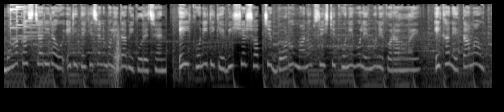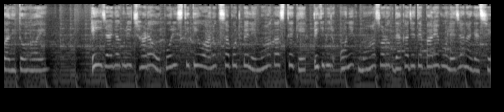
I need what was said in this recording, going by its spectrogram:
মহাকাশচারীরাও এটি দেখেছেন বলে দাবি করেছেন। এই খনিটিকে বিশ্বের সবচেয়ে বড় মানব সৃষ্টি খনি বলে মনে করা হয়। এখানে তামা উৎপাদিত হয়। এই জায়গাগুলি ছাড়াও পরিস্থিতি ও আলোক সাপোর্ট পেলে মহাকাশ থেকে পৃথিবীর অনেক মহাসড়ক দেখা যেতে পারে বলে জানা গেছে।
